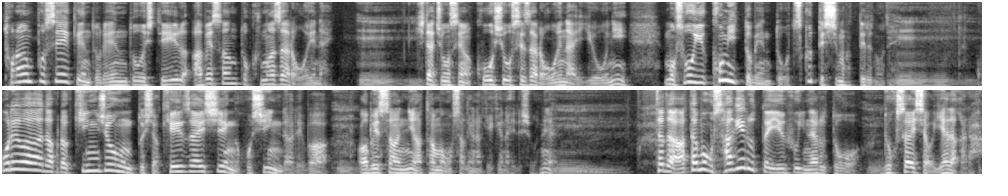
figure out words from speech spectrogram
トランプ政権と連動している安倍さんと組まざるを得ない。北朝鮮は交渉せざるを得ないようにもうそういうコミットメントを作ってしまっているので、これはだから金正恩としては経済支援が欲しいんであれば、安倍さんに頭を下げなきゃいけないでしょうね。ただ頭を下げるというふうになると、独裁者は嫌だから、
